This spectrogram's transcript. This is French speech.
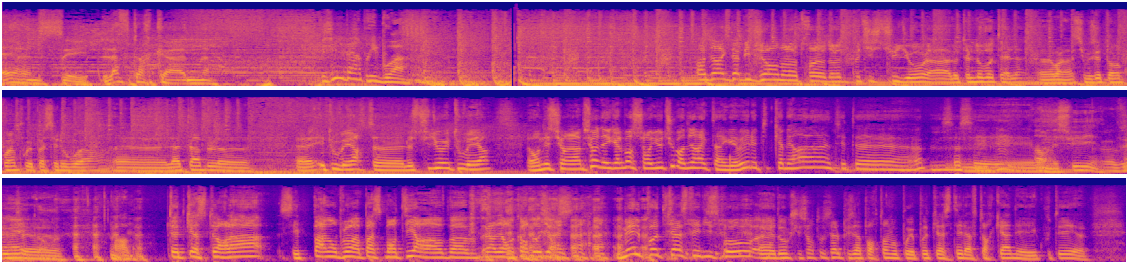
RMC, l'After. Gilbert Bribois. En direct d'Abidjan dans notre, dans notre petit studio là, à l'hôtel Novotel. Euh, voilà, si vous êtes dans le coin, vous pouvez passer nous voir. Euh, la table euh, est ouverte, euh, le studio est ouvert. Euh, on est sur RMC, on est également sur YouTube en direct. Hein. Il y avait les petites caméras là, étaient, hop, ça c'est. Ah, on est suivi. Euh, Vous êtes, euh, alors, peut-être qu'à cette heure-là, c'est pas non plus, on va pas se mentir, on va faire des records d'audience. Mais le podcast est dispo, euh, donc c'est surtout ça le plus important. Vous pouvez podcaster l'After Can et écouter euh,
